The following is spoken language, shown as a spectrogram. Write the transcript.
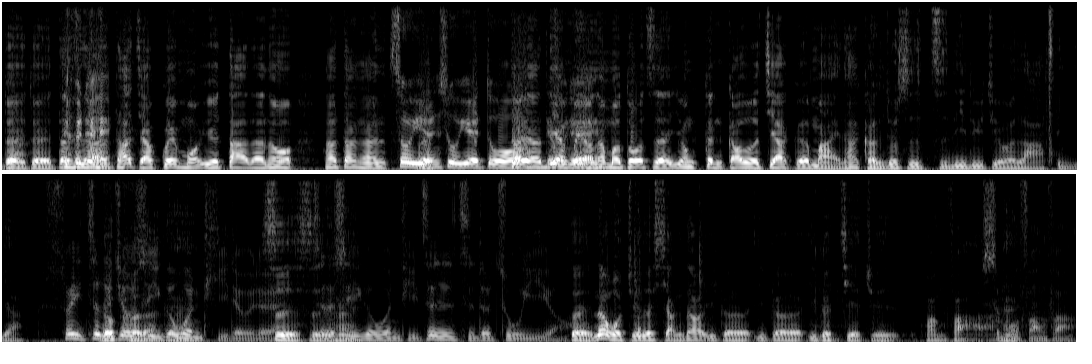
对啊，对对。但是他只要规模越大，然后他当然受益人数越多，对啊，量没有那么多，只能用更高的价格买，他可能就是殖利率就会拉低呀。所以这个就是一个问题，对不对？是是，这是一个问题，这是值得注意哦。对，那我觉得想到一个一个一个解决方法，什么方法？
